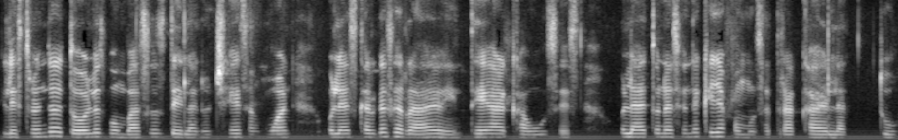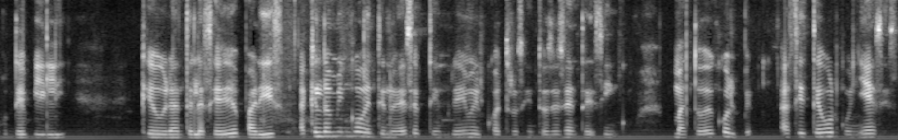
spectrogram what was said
el estruendo de todos los bombazos de la noche de San Juan, o la descarga cerrada de 20 arcabuces, o la detonación de aquella famosa traca de la Tour de Billy, que durante el asedio de París, aquel domingo 29 de septiembre de 1465, mató de golpe a siete borgoñeses,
